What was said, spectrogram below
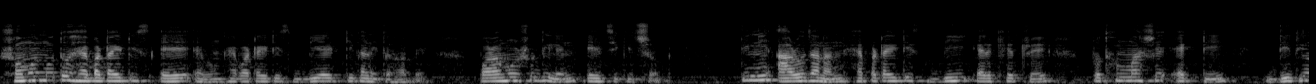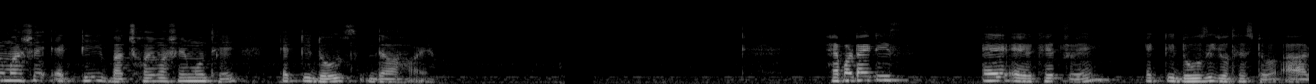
সময় মতো হেপাটাইটিস এ এবং হেপাটাইটিস বি এর টিকা নিতে হবে। পরামর্শ দিলেন এই চিকিৎসক। তিনি আরও জানান, হেপাটাইটিস বি এর ক্ষেত্রে প্রথম মাসে একটি দ্বিতীয় মাসে একটি বা ছয় মাসের মধ্যে একটি ডোজ দেওয়া হয়। হেপাটাইটিস এ এর ক্ষেত্রে একটি ডোজই যথেষ্ট আর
